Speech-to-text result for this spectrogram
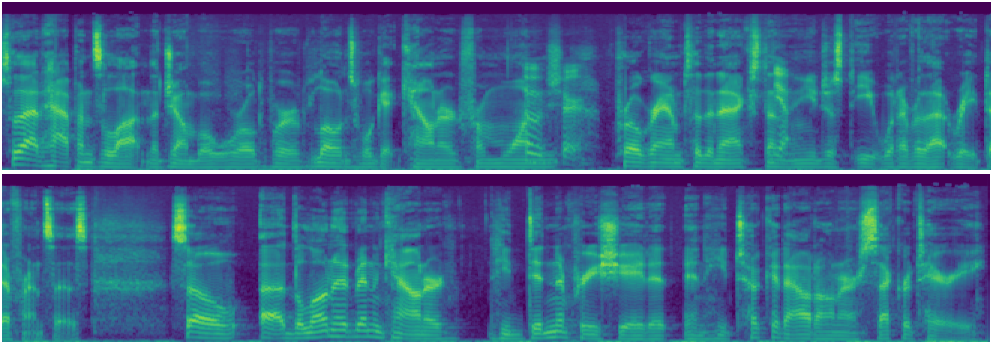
So that happens a lot in the jumbo world where loans will get countered from one Oh, sure. program to the next and then you just eat whatever that rate difference is. So uh, the loan had been countered. He didn't appreciate it and he took it out on our secretary.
